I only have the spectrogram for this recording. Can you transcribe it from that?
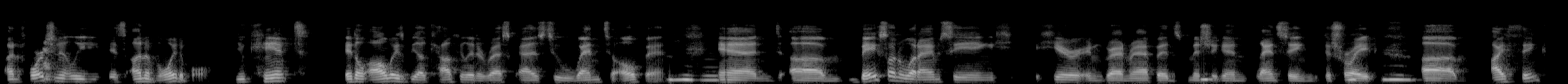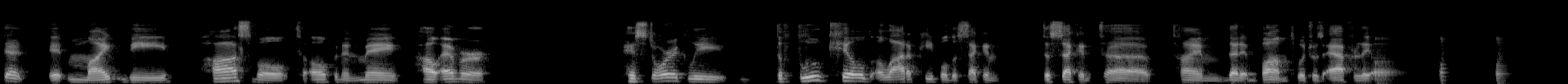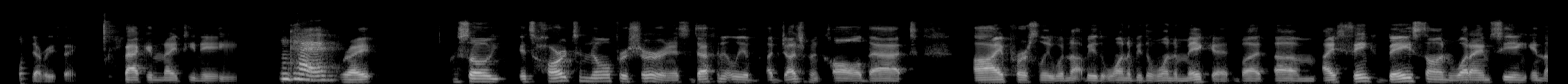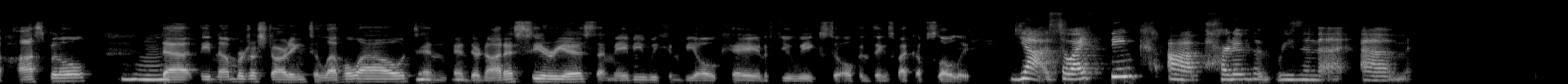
unfortunately is unavoidable. You can't, it'll always be a calculated risk as to when to open. Mm-hmm. And um, based on what I'm seeing here in Grand Rapids, mm-hmm. Michigan, Lansing, Detroit, mm-hmm. uh, I think that it might be possible to open in May. However, historically the flu killed a lot of people the second the second uh, time that it bumped, which was after they everything back in 1980. Okay. Right. So it's hard to know for sure, and it's definitely a, a judgment call that I personally would not be the one to be the one to make it, but um, I think based on what I'm seeing in the hospital, Mhm. that the numbers are starting to level out Mm-hmm. and and they're not as serious. That maybe we can be okay in a few weeks to open things back up slowly. Yeah, so I think uh, part of the reason that um,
